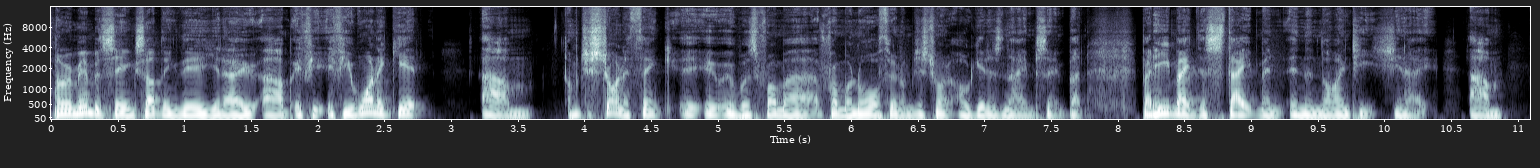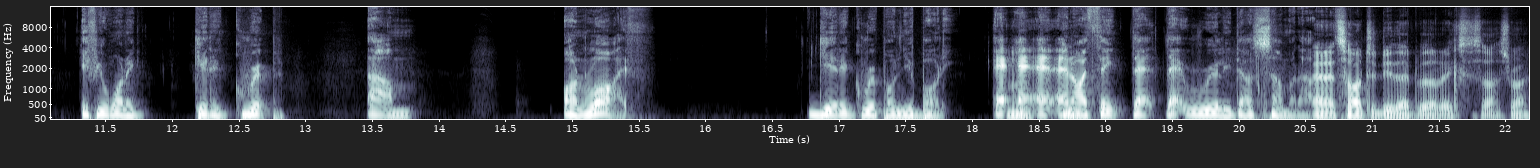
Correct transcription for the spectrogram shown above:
I remember seeing something there. You know, um, if you if you want to get, um, I'm just trying to think. It, it was from a from an author, and I'm just trying. I'll get his name soon. But but he made the statement in the 90s. You know, um, if you want to get a grip, um, on life, get a grip on your body. A- a- and I think that that really does sum it up. And it's hard to do that without exercise, right?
